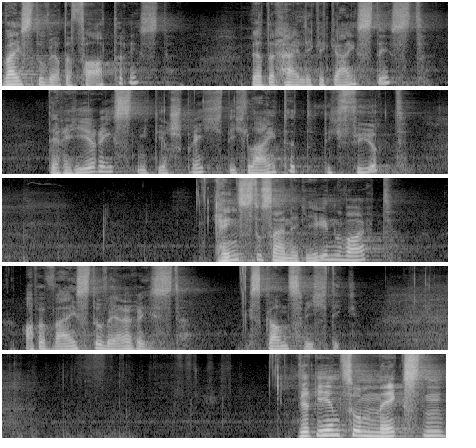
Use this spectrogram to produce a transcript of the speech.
Weißt du, wer der Vater ist? Wer der Heilige Geist ist? Der hier ist, mit dir spricht, dich leitet, dich führt? Kennst du seine Gegenwart, aber weißt du, wer er ist? Ist ganz wichtig. Wir gehen zum nächsten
